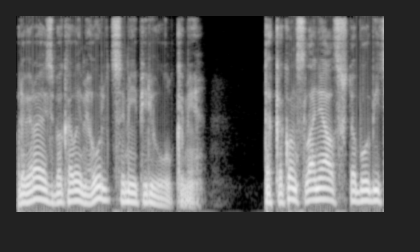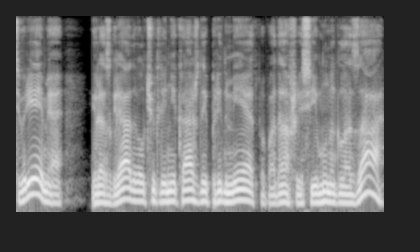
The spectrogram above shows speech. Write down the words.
пробираясь боковыми улицами и переулками. Так как он слонялся, чтобы убить время — и разглядывал чуть ли не каждый предмет, попадавшийся ему на глаза,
